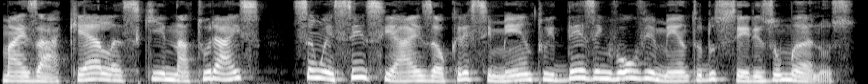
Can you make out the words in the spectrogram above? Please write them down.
mas àquelas que, naturais, são essenciais ao crescimento e desenvolvimento dos seres humanos.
